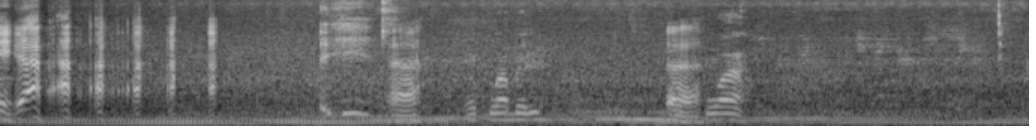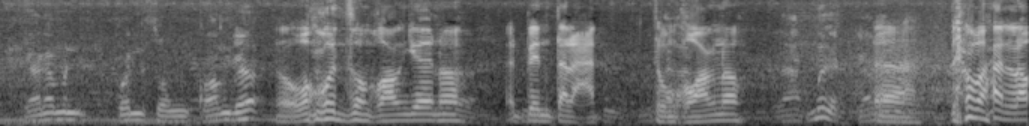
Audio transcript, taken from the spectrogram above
ยๆอะเขากลัวเป็นเออ กลัวเดี๋ยวนั้นมันคนส่งของเยอะ โอ้คนส่งของเยอะเนาะมันเป็นตลาดส่งของเนาะตลาดมืดเดี๋ยวเอนั้นอแต่ว่าเรา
